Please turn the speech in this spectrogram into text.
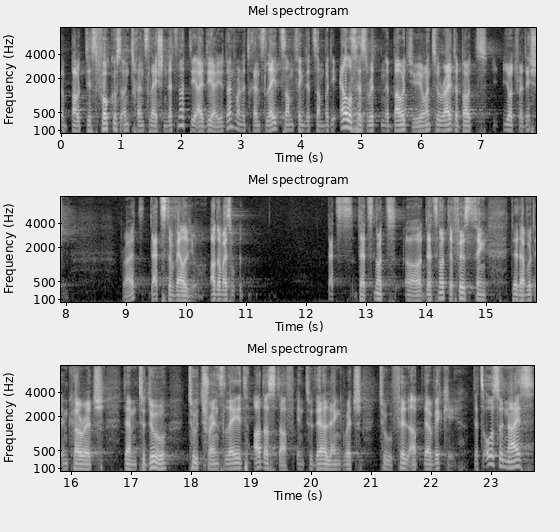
about this focus on translation. That's not the idea. You don't want to translate something that somebody else has written about you. You want to write about your tradition, right? That's the value. Otherwise, that's, that's, not, uh, that's not the first thing that I would encourage them to do, to translate other stuff into their language to fill up their wiki. That's also nice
